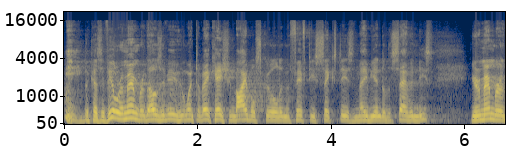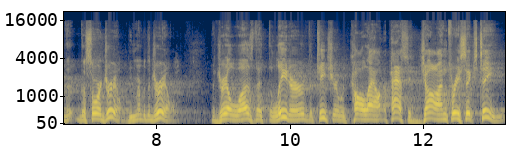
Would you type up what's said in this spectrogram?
because if you'll remember, those of you who went to vacation Bible school in the 50s, 60s, and maybe into the 70s, you remember the, the sword drill. You remember the drill. The drill was that the leader, the teacher, would call out a passage, John 3.16.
